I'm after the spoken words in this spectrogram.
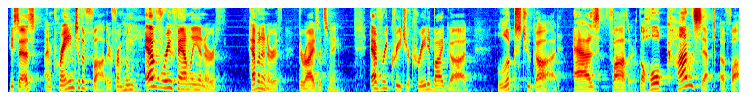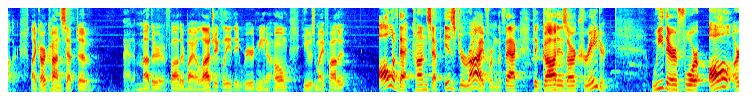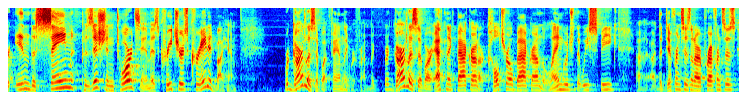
He says, I'm praying to the Father from whom every family in earth, heaven and earth, derives its name. Every creature created by God looks to God as Father. The whole concept of Father, like our concept of I had a mother a father biologically. They reared me in a home. He was my father. All of that concept is derived from the fact that God is our creator. We therefore all are in the same position towards Him as creatures created by Him, regardless of what family we're from, regardless of our ethnic background, our cultural background, the language that we speak, uh, the differences in our preferences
